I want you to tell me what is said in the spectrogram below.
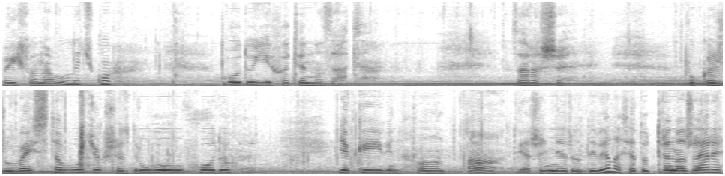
Вийшла на вуличку, буду їхати назад. Зараз ще покажу весь ставочок, ще з другого входу, який він. Вон. А, я ж не роздивилася, тут тренажери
